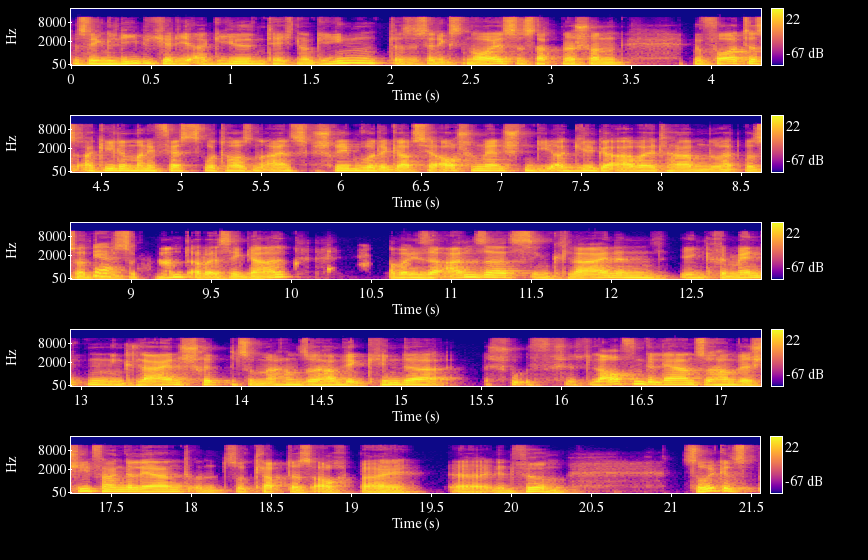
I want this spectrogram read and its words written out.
deswegen liebe ich ja die agilen Technologien. Das ist ja nichts Neues. Das hat mir schon, bevor das agile Manifest 2001 geschrieben wurde, gab es ja auch schon Menschen, die agil gearbeitet haben. Nur hat man es halt ja. nicht so genannt, aber ist egal. Aber dieser Ansatz in kleinen Inkrementen, in kleinen Schritten zu machen, so haben wir Kinder laufen gelernt, so haben wir Skifahren gelernt und so klappt das auch bei äh, den Firmen. Zurück jetzt,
